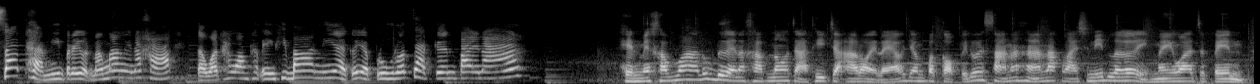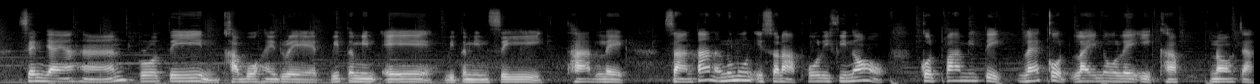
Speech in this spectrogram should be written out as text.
แซ่บแถมมีประโยชน์มาก ๆ เลยนะคะ แต่ว่าถ้าลองทำเองที่บ้านเนี่ย ก็อย่าปรุงรสจัดเกินไปนะ เห็นไหมครับว่าลูกเดือยนะครับ นอกจากที่จะอร่อยแล้วยังประกอบไปด้วยสารอาหารหลากหลายชนิดเลย ไม่ว่าจะเป็นเส้นใยอาหาร โปรตีน คาร์โบไฮเดรตวิตามิน A วิตามิน C ธาตุเหล็ก สารต้านอนุมูลอิสระโพลีฟีนอลกรดปามิติก และกรดไลโนเลอิกครับ นอกจาก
